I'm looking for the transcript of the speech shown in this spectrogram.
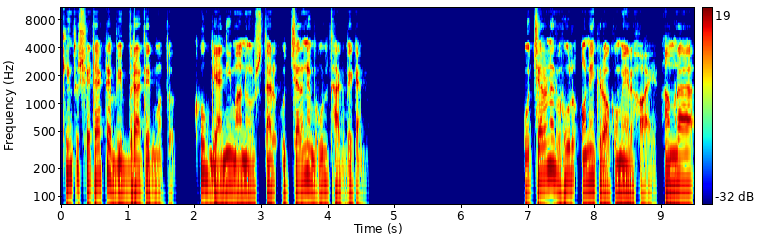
কিন্তু সেটা একটা বিভ্রাটের মতো। খুব জ্ঞানী মানুষ তার উচ্চারণে ভুল থাকবে কেন? উচ্চারণের ভুল অনেক রকমের হয়। আমরা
